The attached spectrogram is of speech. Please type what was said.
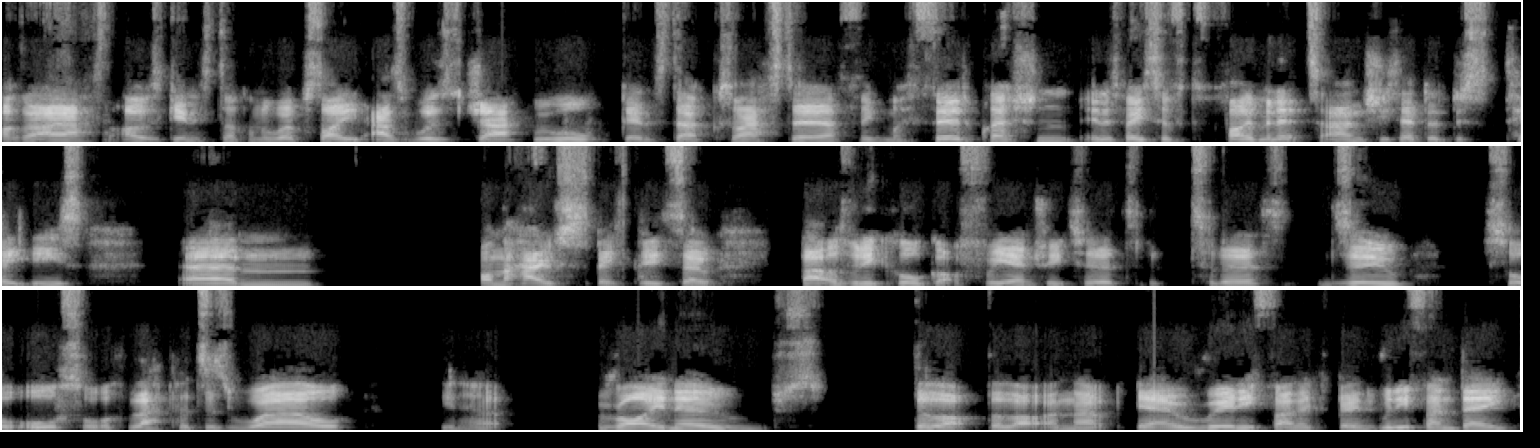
I asked, I was getting stuck on the website, as was Jack. We were all getting stuck. So I asked her, I think my third question in the space of five minutes, and she said to just take these um, on the house, basically. So that was really cool. Got free entry to to, to the zoo. Saw all sorts of leopards as well. You know, rhinos, the lot, the lot, and that yeah, really fun experience, really fun day.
